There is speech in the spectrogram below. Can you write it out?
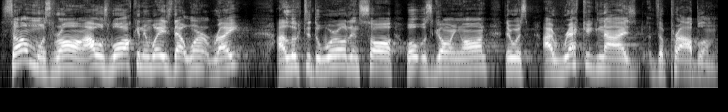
Something was wrong. I was walking in ways that weren't right. I looked at the world and saw what was going on. There was I recognized the problem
